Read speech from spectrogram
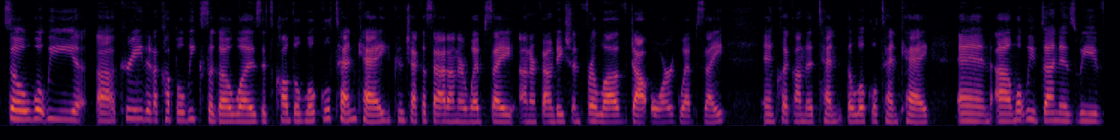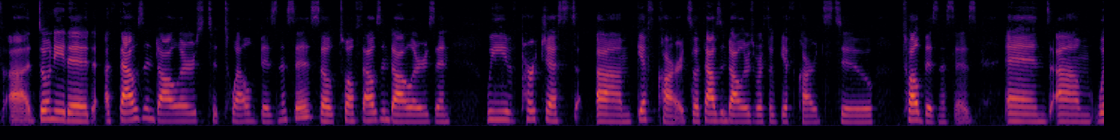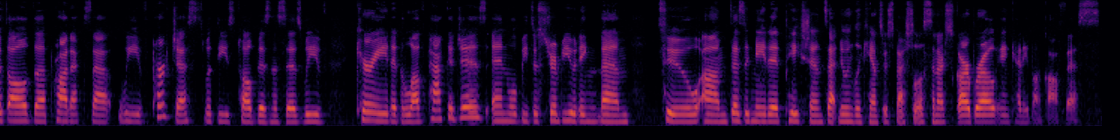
so what we uh, created a couple weeks ago was it's called the Local 10K. You can check us out on our website on our foundationforlove.org website and click on the 10 the local 10K. And um, what we've done is we've uh, donated a thousand dollars to 12 businesses, so twelve thousand dollars, and we've purchased um, gift cards, so a thousand dollars worth of gift cards to 12 businesses. And um, with all the products that we've purchased with these 12 businesses, we've curated love packages and we'll be distributing them to um, designated patients at New England Cancer Specialists in our Scarborough and Kennebunk office.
